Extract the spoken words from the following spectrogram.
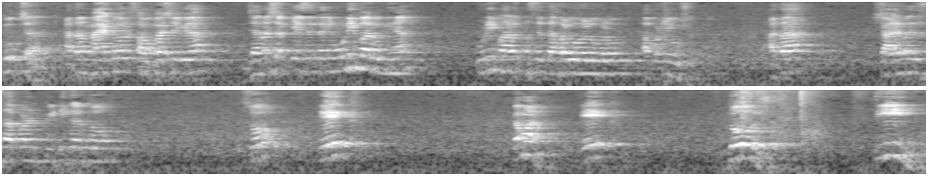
खूप छान. आता मॅटवर सावकाश येऊया ज्यांना शक्य असेल त्यांनी उडी मारून घ्या. उडी मारत नसेल तर हळूहळू हळू आपण येऊ शकतो. आता शाळेमध्ये जसं आपण पीटी करतो सो एक कमन एक दोन तीन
